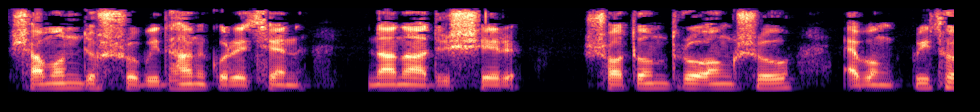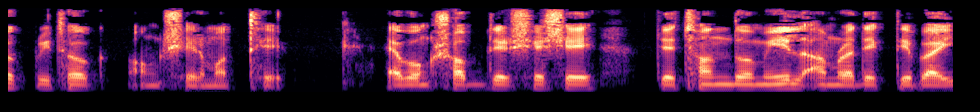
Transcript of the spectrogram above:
সামঞ্জস্য বিধান করেছেন নানা দৃশ্যের স্বতন্ত্র অংশ এবং পৃথক পৃথক অংশের মধ্যে। এবং শব্দের শেষে যে ছন্দ মিল আমরা দেখতে পাই,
